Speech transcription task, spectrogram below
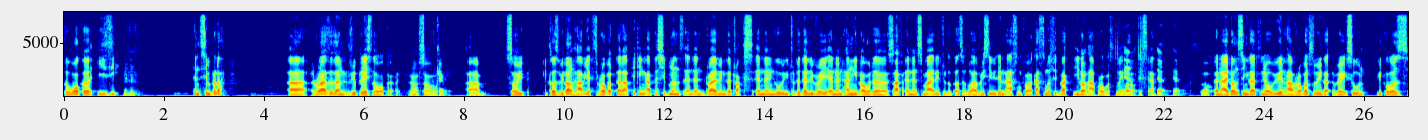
the worker easy mm-hmm. and simpler, uh, rather than replace the worker. You know? So, okay. um, So because we don't have yet robots that are picking up the shipments and then driving the trucks and then going to the delivery and then handing over the stuff and then smiling to the person who have received it and asking for a customer feedback. You don't have robots doing yeah. all of this. Yeah. Yeah. Yeah. So, and I don't think that you know we will have robots doing that very soon because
